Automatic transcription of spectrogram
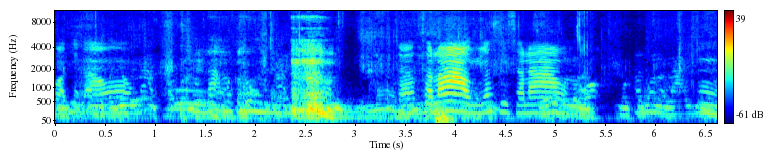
ก่อนจะเอาละมันก็ลุ่ม แล้วสลาวอยู่ยังสิสลาวอืม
